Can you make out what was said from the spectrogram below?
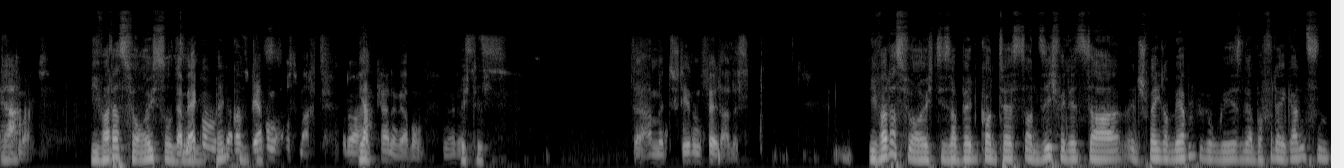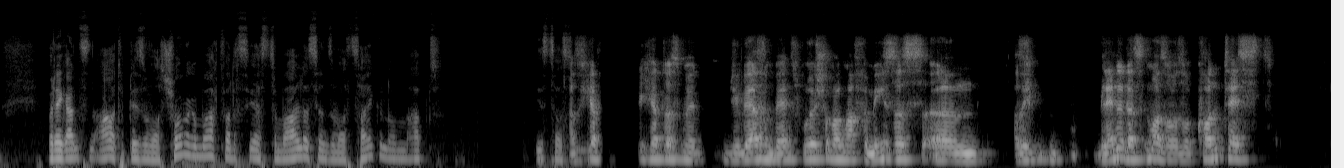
Ja. Wie war das für euch so? Da so merkt ein man, Band-Contest? Werbung ausmacht. Oder Ja. keine Werbung. Ne, das Richtig. ist- Damit steht und fällt alles. Wie war das für euch, dieser Band-Contest an sich, wenn jetzt da entsprechend noch mehr Publikum gewesen wäre, aber von der ganzen, von der ganzen Art? Habt ihr sowas schon mal gemacht? War das das erste Mal, dass ihr an sowas teilgenommen habt? Wie ist das? Also ich habe ich hab das mit diversen Bands früher schon mal gemacht. Für mich ist das, ähm, also ich blende das immer so, so Contest,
